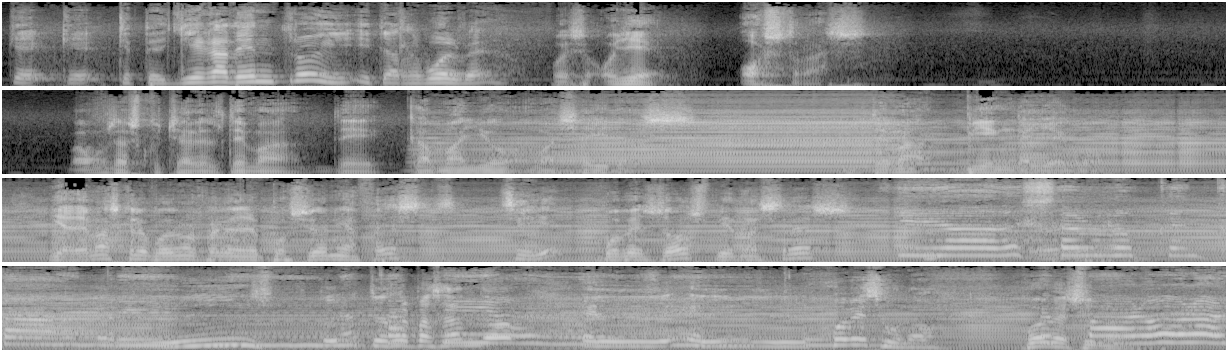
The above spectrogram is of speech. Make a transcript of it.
que, que- que te llega dentro y, y te revuelve. Pues oye, ostras. Vamos a escuchar el tema de Camaño Mexeiras. Un tema bien gallego. Y además que lo podemos ver en el Posidonia Fest. Sí. Jueves 2, viernes 3. Estoy, estoy repasando el, el jueves 1. Jueves 1. Parola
